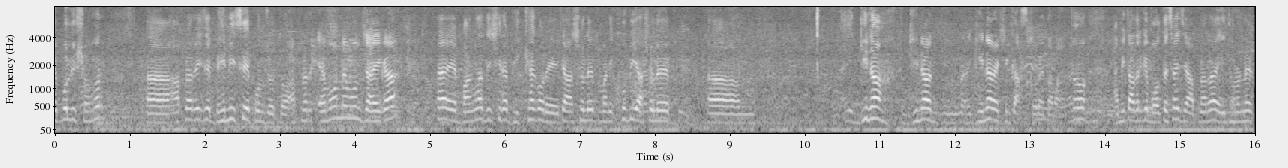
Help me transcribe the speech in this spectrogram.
নেপোলি শহর আপনার এই যে ভেনিসে পর্যন্ত, আপনার এমন এমন জায়গা হ্যাঁ বাংলাদেশিরা ভিক্ষা করে, এটা আসলে মানে খুবই আসলে ঘৃণা ঘৃণা, ঘৃণার একটি কাজ করে তারা। তো আমি তাদেরকে বলতে চাই যে আপনারা এই ধরনের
